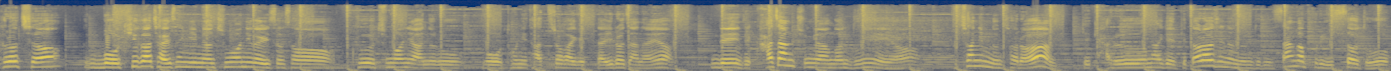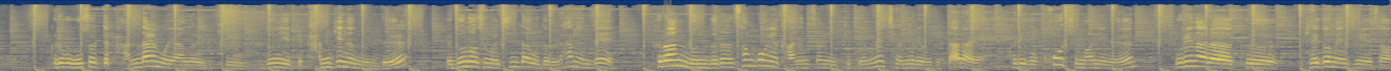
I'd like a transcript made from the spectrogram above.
그렇죠. 뭐 귀가 잘생기면 주머니가 있어서 그 주머니 안으로 뭐 돈이 다 들어가겠다 이러잖아요. 근데 이제 가장 중요한 건 눈이에요. 부처님 눈처럼 이렇게 갸름하게 이렇게 떨어지는 눈들이 쌍꺼풀이 있어도 그리고 웃을 때 반달 모양을 이렇게 눈이 이렇게 감기는 눈들 눈웃음을 친다고들 하는데 그런 눈들은 성공의 가능성이 있기 때문에 재물의 운도 따라요. 그리고 코 주머니는 우리나라 그 개그맨 중에서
